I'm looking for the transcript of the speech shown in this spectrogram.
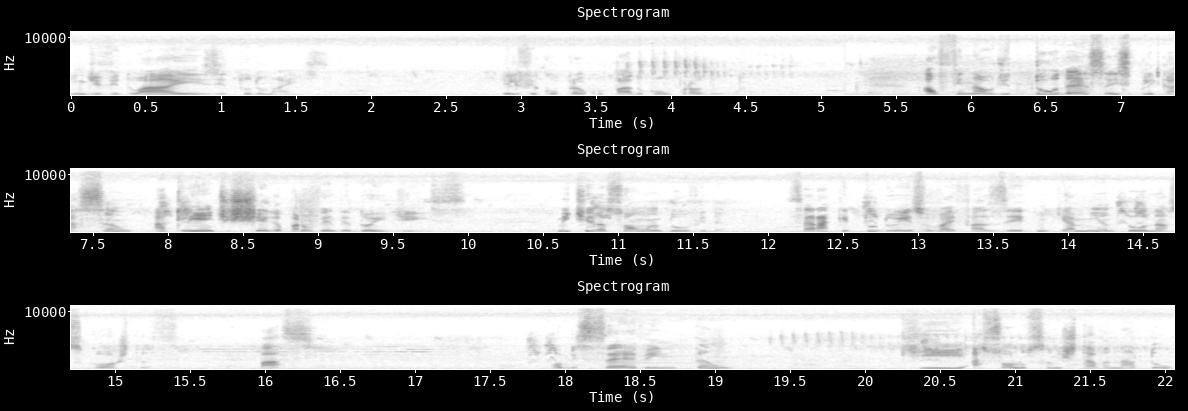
individuais e tudo mais. Ele ficou preocupado com o produto. Ao final de toda essa explicação, a cliente chega para o vendedor e diz: Me tira só uma dúvida. Será que tudo isso vai fazer com que a minha dor nas costas passe? Observem então que a solução estava na dor,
